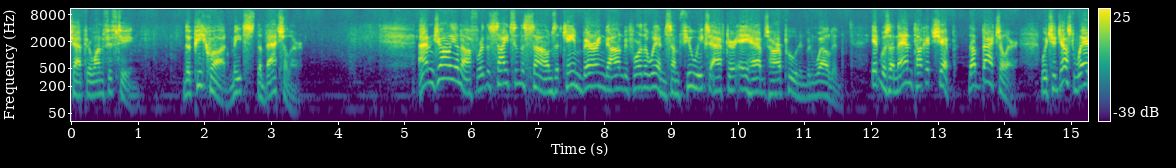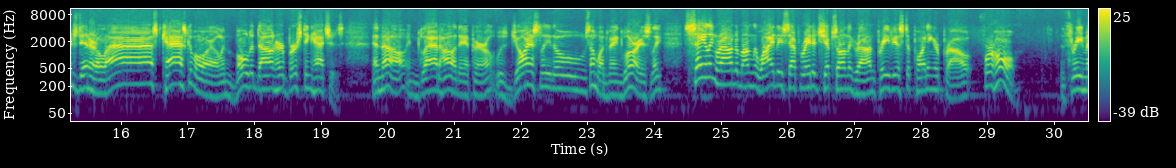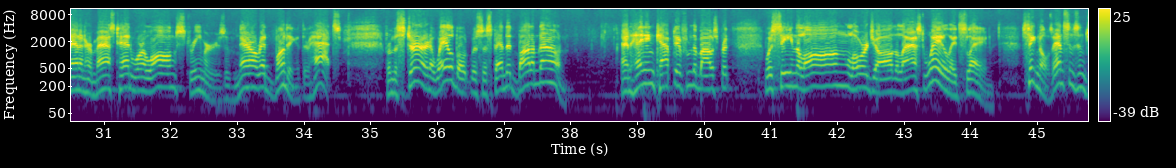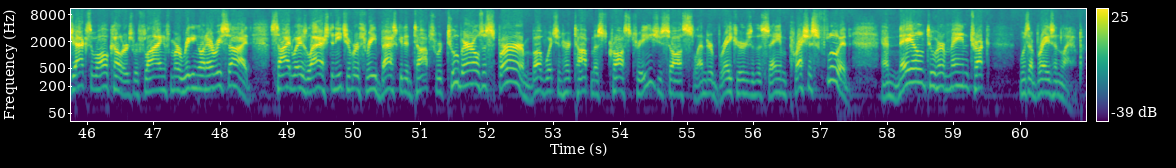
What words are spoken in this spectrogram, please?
Chapter 115 The Pequod Meets the Bachelor. And jolly enough were the sights and the sounds that came bearing down before the wind some few weeks after Ahab's harpoon had been welded. It was a Nantucket ship, the Bachelor, which had just wedged in her last cask of oil and bolted down her bursting hatches, and now, in glad holiday apparel, was joyously, though somewhat vaingloriously, sailing round among the widely separated ships on the ground previous to pointing her prow for home. The three men at her masthead wore long streamers of narrow red bunting at their hats. From the stern, a whaleboat was suspended bottom down, and hanging captive from the bowsprit was seen the long lower jaw of the last whale they'd slain. Signals, ensigns, and jacks of all colors were flying from her rigging on every side. Sideways lashed in each of her three basketed tops were two barrels of sperm, above which in her topmast cross trees you saw slender breakers of the same precious fluid, and nailed to her main truck was a brazen lamp.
